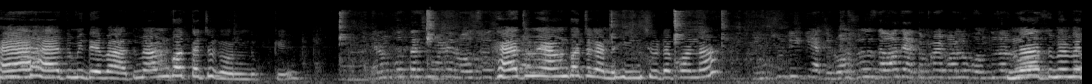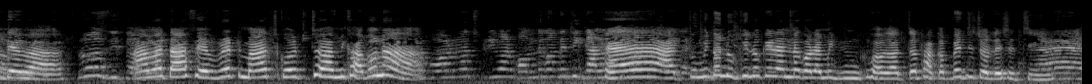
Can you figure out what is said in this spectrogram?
হ্যাঁ হ্যাঁ তুমি দেবা। তুমি এমন করতেছো কেন দুঃখে এরকম করতেছি মানে হ্যাঁ তুমি এমন করছ কেন? হিংসুটা পনা হিংসুটি না তুমি আমায় দেবা। আমার তা ফেভারিট মাছ করছ আমি খাব না। হ্যাঁ আর তুমি তো লুকি লুকি রান্না করো আমি ফাঁকা পেয়েছি চলে এসেছি। হ্যাঁ,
